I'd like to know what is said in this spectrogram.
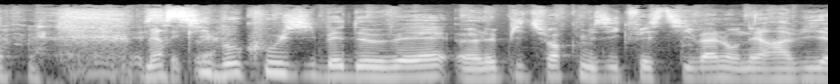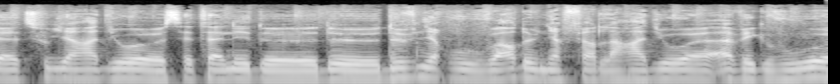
Merci beaucoup JB2V, euh, le Pitchfork Music Festival. On est ravis à Tsugi Radio cette année de, de, de venir vous voir, de venir faire de la radio avec vous.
